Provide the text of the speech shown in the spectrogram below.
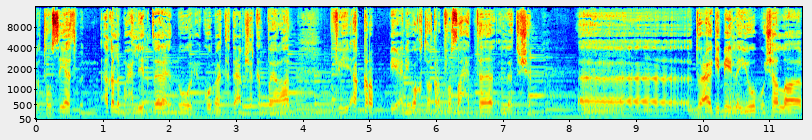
وتوصيات من أغلب محللين الطيران إنه الحكومات تدعم شركة الطيران. في أقرب يعني وقت وأقرب فرصة حتى لا تشن. آه، دعاء جميل لأيوب وإن شاء الله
